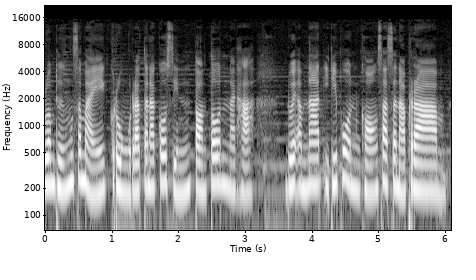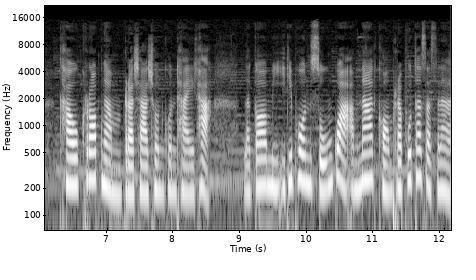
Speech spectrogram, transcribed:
รวมถึงสมัยกรุงรัตนโกสินทร์ตอนต้นนะคะ ด้วยอำนาจอิทธิพลของศาสนาพราหมณ์ เข้าครอบงำประชาชนคนไทยค่ะ แล้วก็มีอิทธิพลสูงกว่าอำนาจของพระพุทธศาสนา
